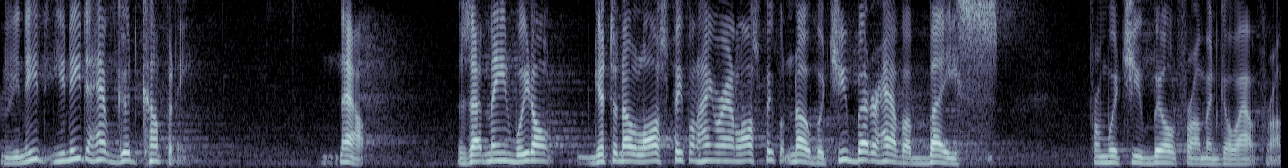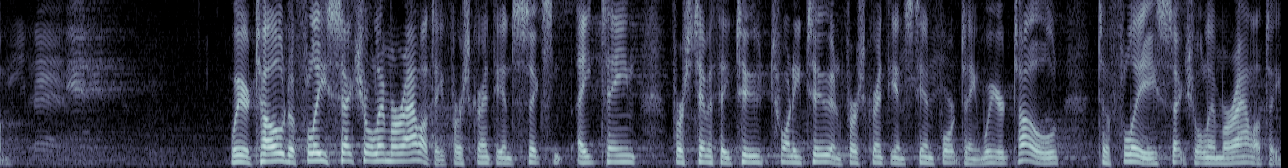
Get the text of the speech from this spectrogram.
You need, you need to have good company. Now, does that mean we don't get to know lost people and hang around lost people? No, but you better have a base from which you build from and go out from. We are told to flee sexual immorality, 1 Corinthians 6 18, 1 Timothy 2 22, and 1 Corinthians 10 14. We are told to flee sexual immorality.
